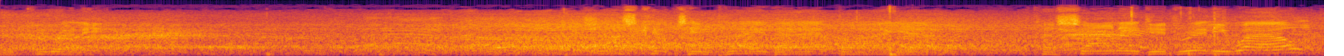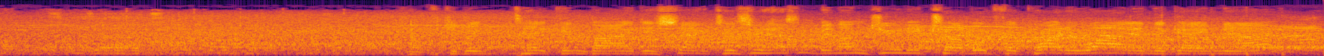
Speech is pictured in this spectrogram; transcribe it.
Lucarelli. Just kept in play there by uh, did really well comfortably taken by De Sanctis, who hasn't been unduly troubled for quite a while in the game now.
